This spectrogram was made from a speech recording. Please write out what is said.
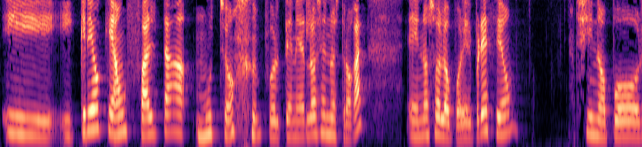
Y, creo que aún falta mucho por tenerlos en nuestro hogar, eh, no solo por el precio, sino por,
